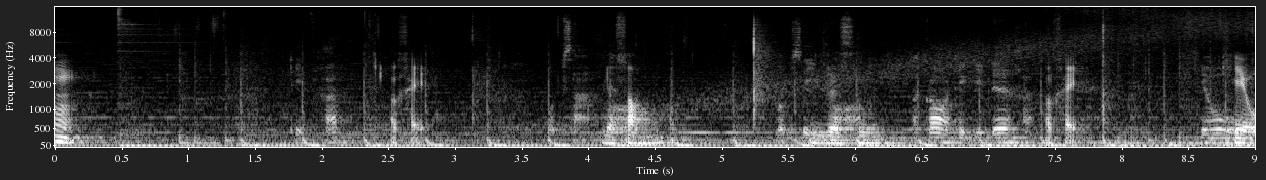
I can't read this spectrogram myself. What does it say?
อืมเทคครับ โอเคลบสามเหลือสองลบสี่เหลือศูนย์แล้วก็เทคดิเดอร์ครับ โอเค เคียว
